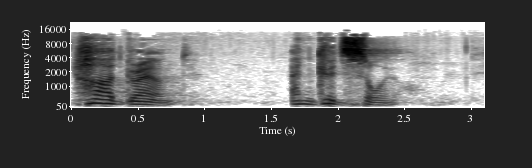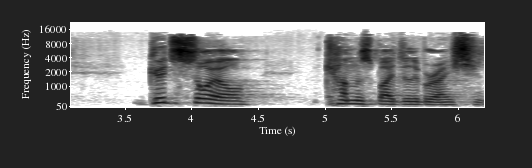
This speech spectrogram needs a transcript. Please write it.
hard ground, and good soil. Good soil comes by deliberation.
